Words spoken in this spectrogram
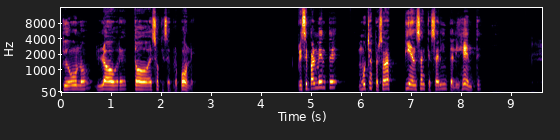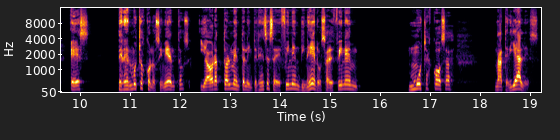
que uno logre todo eso que se propone? Principalmente muchas personas piensan que ser inteligente es tener muchos conocimientos y ahora actualmente la inteligencia se define en dinero, se define en muchas cosas materiales,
